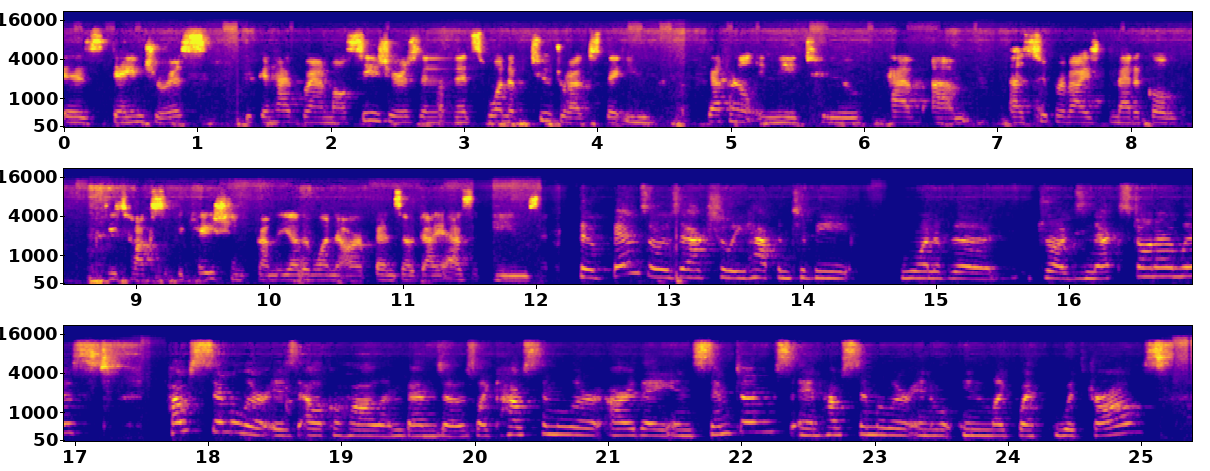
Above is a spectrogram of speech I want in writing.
is dangerous. You can have grand mal seizures, and it's one of two drugs that you definitely need to have um, a supervised medical detoxification from. The other one are benzodiazepines. The benzos actually happen to be one of the drugs next on our list. How similar is alcohol and benzos? Like, how similar are they in symptoms, and how similar in in like with withdrawals?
